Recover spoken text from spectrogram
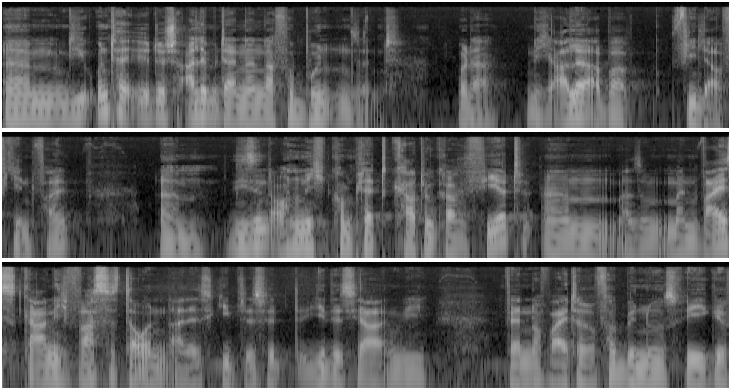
mhm. die unterirdisch alle miteinander verbunden sind. Oder nicht alle, aber viele auf jeden Fall. Ähm, die sind auch nicht komplett kartografiert. Ähm, also man weiß gar nicht, was es da unten alles gibt. Es wird jedes Jahr irgendwie werden noch weitere Verbindungswege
